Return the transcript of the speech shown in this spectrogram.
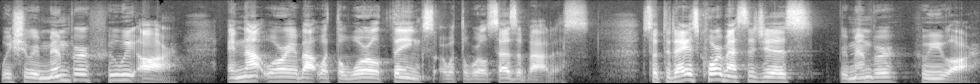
we should remember who we are and not worry about what the world thinks or what the world says about us. So today's core message is remember who you are.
